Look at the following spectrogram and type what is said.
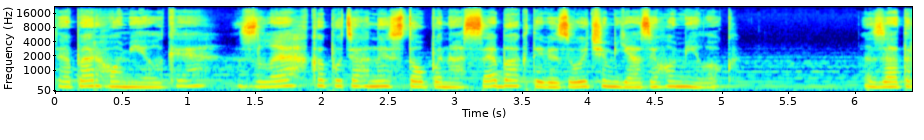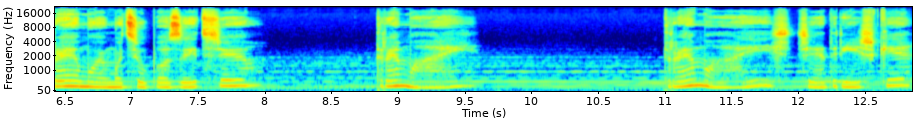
Тепер гомілки злегка потягни стопи на себе, активізуючи м'язи гомілок. Затримуємо цю позицію. Тримай. Тримай ще трішки.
